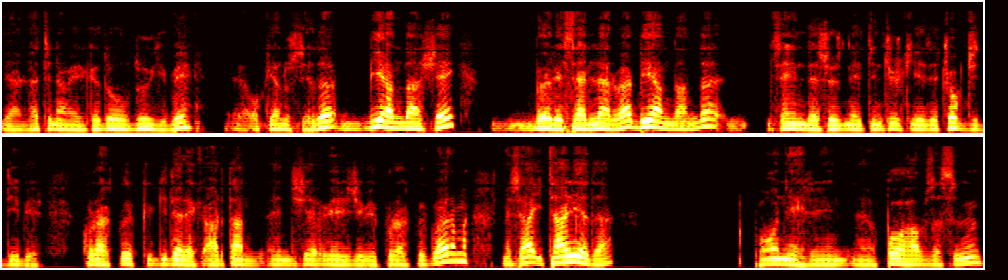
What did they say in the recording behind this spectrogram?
yani Latin Amerika'da olduğu gibi e, Okyanusya'da bir yandan şey böyle seller var bir yandan da senin de sözünü ettiğin Türkiye'de çok ciddi bir kuraklık giderek artan endişe verici bir kuraklık var ama mesela İtalya'da Po Nehri'nin e, Po Havzası'nın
